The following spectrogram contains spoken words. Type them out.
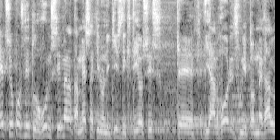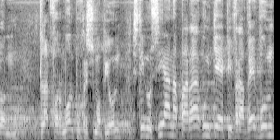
Έτσι όπως λειτουργούν σήμερα τα μέσα κοινωνικής δικτύωσης και οι αλγόριθμοι των μεγάλων πλατφορμών που χρησιμοποιούν, στην ουσία αναπαράγουν και επιβραβεύουν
